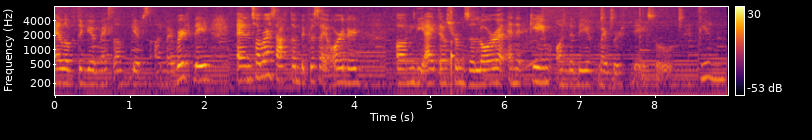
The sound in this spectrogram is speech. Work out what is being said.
I love to give myself gifts on my birthday. And sobrang sakto because I ordered um, the items from Zalora and it came on the day of my birthday. So yun,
